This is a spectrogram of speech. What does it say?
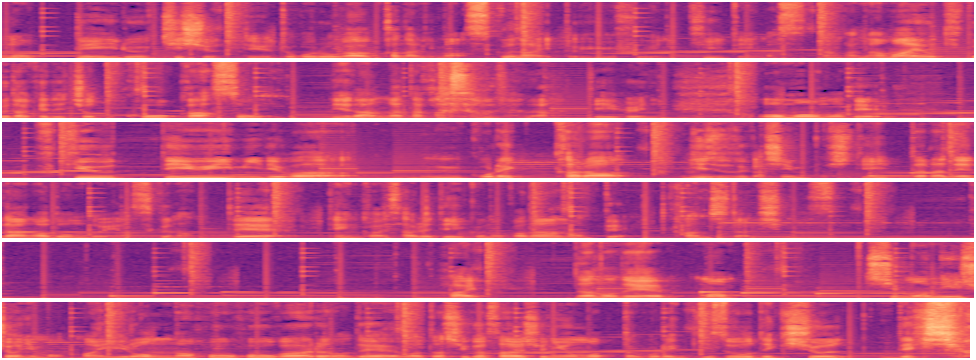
乗っている機種っていうところがかなりまあ少ないというふうに聞いていますなんか名前を聞くだけでちょっと高価そう値段が高そうだなっていうふうに思うので普及っていう意味ではうん、これから技術が進歩していったら値段がどんどん安くなって展開されていくのかななんて感じたりします。はいなのでまあ指紋認証にも、まあ、いろんな方法があるので私が最初に思ったこれ偽造できしょ できしょ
